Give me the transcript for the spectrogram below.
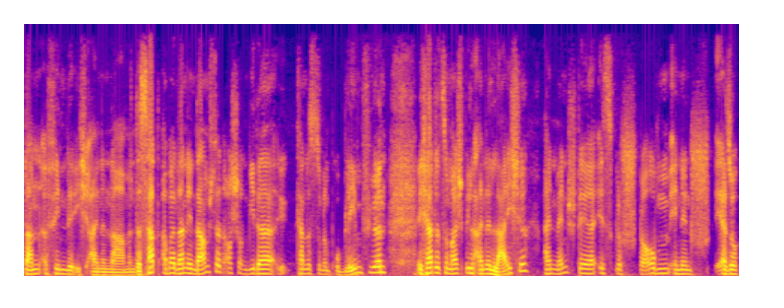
dann erfinde ich einen Namen. Das hat aber dann in Darmstadt auch schon wieder, kann das zu einem Problem führen. Ich hatte zum Beispiel eine Leiche, ein Mensch, der ist gestorben in den, also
